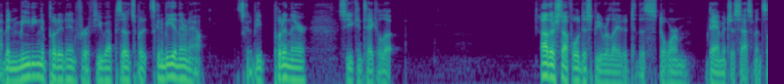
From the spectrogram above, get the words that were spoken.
I've been meaning to put it in for a few episodes, but it's going to be in there now. It's going to be put in there so you can take a look. Other stuff will just be related to the storm damage assessments,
